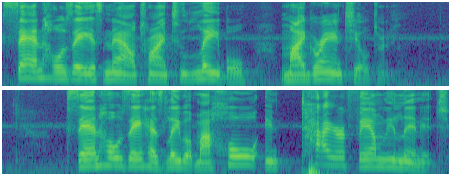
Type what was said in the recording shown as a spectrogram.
San Jose is now trying to label my grandchildren. San Jose has labeled my whole entire family lineage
